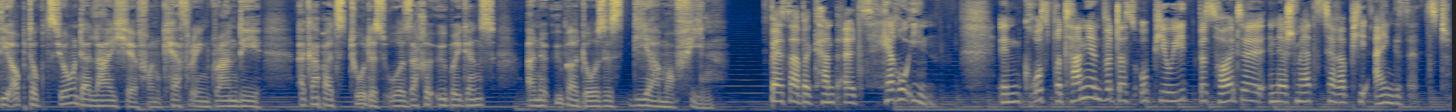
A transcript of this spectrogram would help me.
Die Obduktion der Leiche von Catherine Grundy ergab als Todesursache übrigens eine Überdosis Diamorphin. Besser bekannt als Heroin. In Großbritannien wird das Opioid bis heute in der Schmerztherapie eingesetzt.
